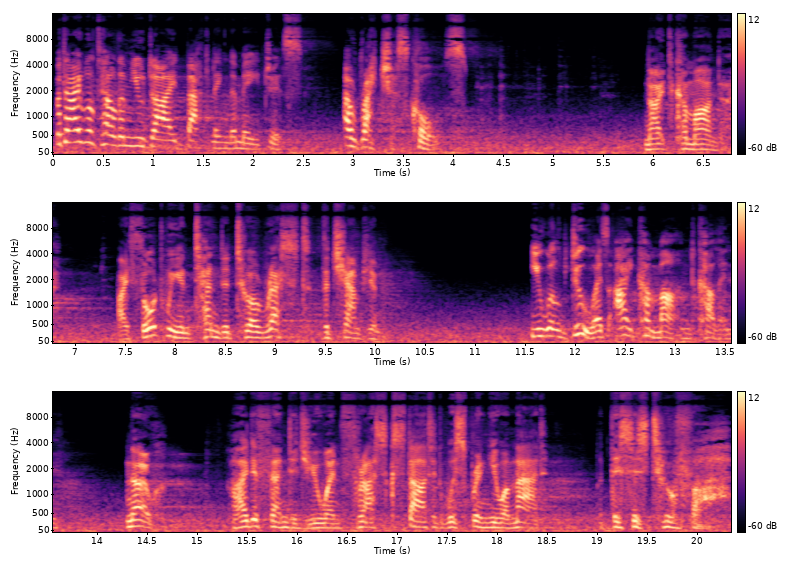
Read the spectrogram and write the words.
but I will tell them you died battling the mages. A righteous cause. Knight Commander, I thought we intended to arrest the champion. You will do as I command, Cullen. No. I defended you when Thrask started whispering you were mad, but this is too far.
